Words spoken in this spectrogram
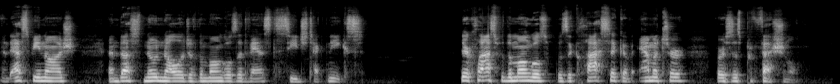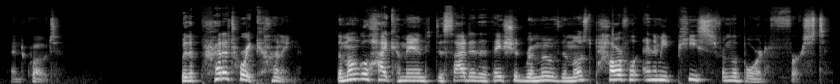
and espionage, and thus no knowledge of the Mongols' advanced siege techniques. Their clash with the Mongols was a classic of amateur versus professional. With a predatory cunning, the Mongol High Command decided that they should remove the most powerful enemy piece from the board first.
